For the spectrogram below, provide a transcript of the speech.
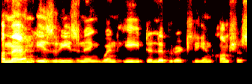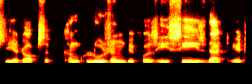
a man is reasoning when he deliberately and consciously adopts a conclusion because he sees that it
